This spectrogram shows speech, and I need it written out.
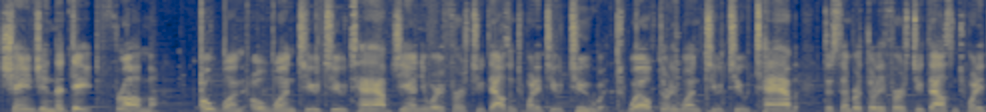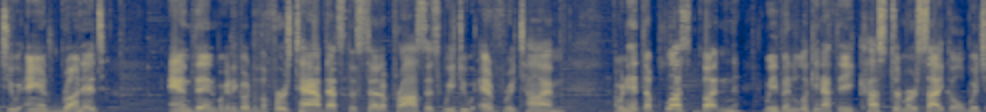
changing the date from 010122 tab January 1st, 2022 to 123122 tab December 31st, 2022 and run it and then we're going to go to the first tab. That's the setup process we do every time. I'm going to hit the plus button. We've been looking at the customer cycle, which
